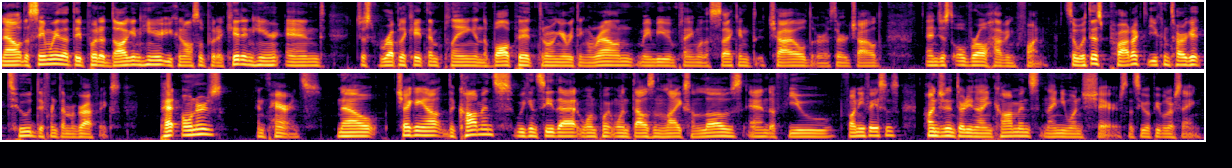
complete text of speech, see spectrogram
Now, the same way that they put a dog in here, you can also put a kid in here and just replicate them playing in the ball pit, throwing everything around, maybe even playing with a second child or a third child, and just overall having fun. So with this product, you can target two different demographics, pet owners and parents. Now, checking out the comments, we can see that 1.1 thousand likes and loves and a few funny faces, 139 comments, 91 shares. Let's see what people are saying.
